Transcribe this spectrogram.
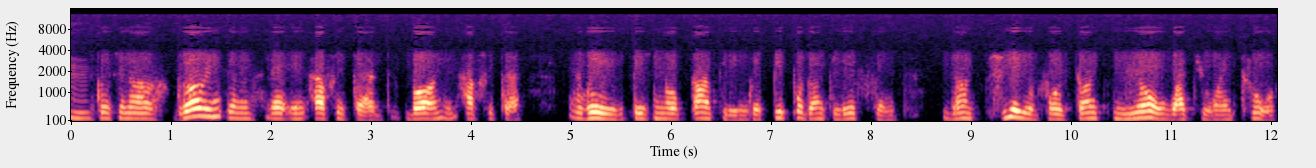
Mm. Because, you know, growing in, uh, in Africa, born in Africa, where there's no counseling, where people don't listen, don't hear your voice, don't know what you went through.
